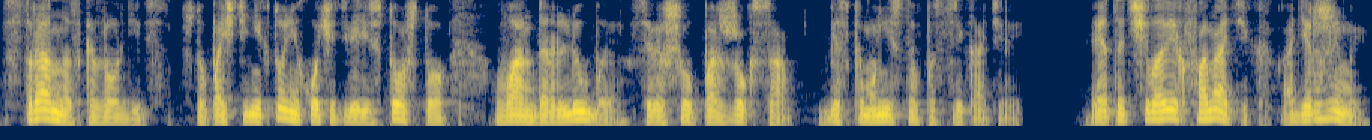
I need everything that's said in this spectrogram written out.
«Странно, — сказал Дильс, — что почти никто не хочет верить в то, что Ван дер Люббе совершил поджог сам, без коммунистов-подстрекателей. Этот человек фанатик, одержимый.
